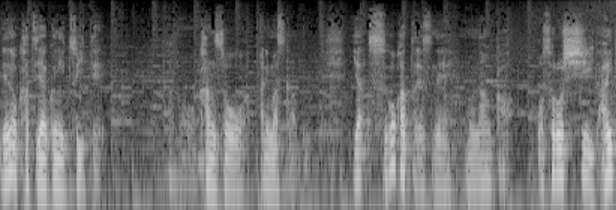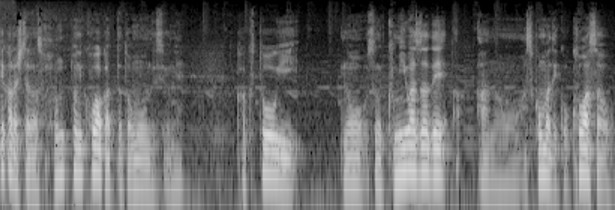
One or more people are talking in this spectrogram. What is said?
での活躍についてあの感想ありますか？いやすごかったですね。もうなんか恐ろしい。相手からしたら本当に怖かったと思うんですよね。格闘技のその組み技であのあそこまでこう怖さを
